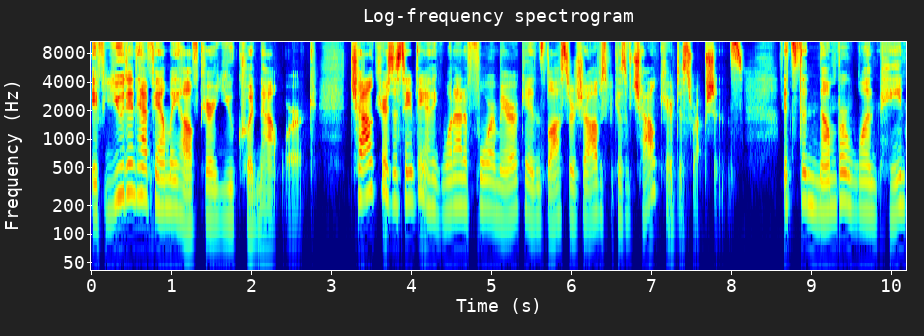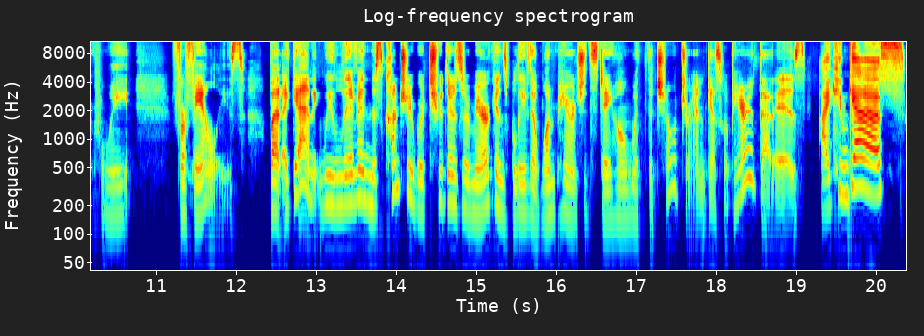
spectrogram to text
If you didn't have family health care, you could not work. Childcare is the same thing. I think one out of four Americans lost their jobs because of childcare disruptions. It's the number one pain point for families. But again, we live in this country where two thirds of Americans believe that one parent should stay home with the children. Guess what parent that is? I can guess.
